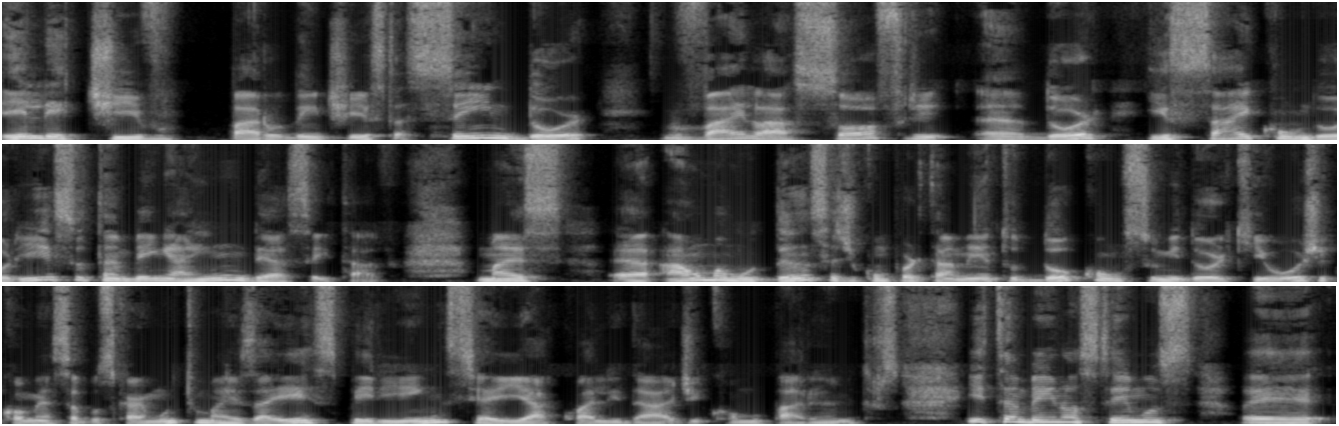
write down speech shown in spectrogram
eletivo, para o dentista sem dor, vai lá, sofre uh, dor e sai com dor. Isso também ainda é aceitável. Mas uh, há uma mudança de comportamento do consumidor que hoje começa a buscar muito mais a experiência e a qualidade como parâmetros. E também nós temos uh,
